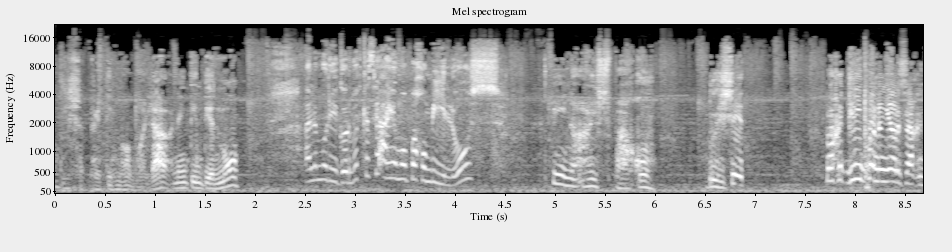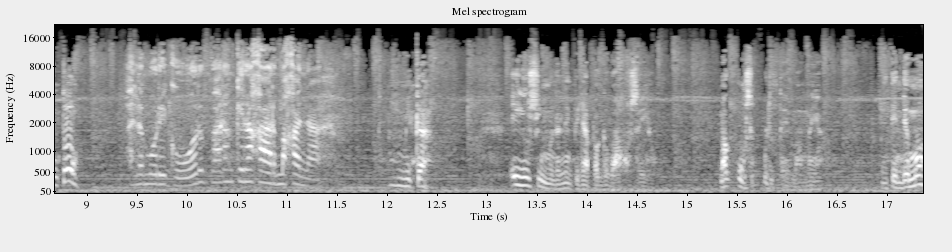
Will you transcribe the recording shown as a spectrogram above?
Hindi siya pwedeng mawala. Naintindihan mo? Alam mo, Rigor, ba't kasi ayaw mo pa kumilos? May inaayos pa ako. Buisit! Bakit hindi pa nangyari sa akin to? Alam mo, Rigor, parang kinakarma ka na. Mika, ayusin mo na lang pinapagawa ko sa'yo. Mag-usap ulit tayo mamaya. Intindihan mo?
